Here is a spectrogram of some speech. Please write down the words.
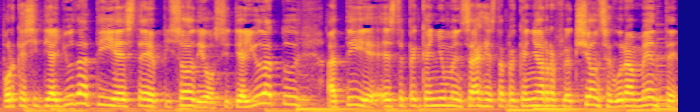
Porque si te ayuda a ti este episodio, si te ayuda a, a ti este pequeño mensaje, esta pequeña reflexión, seguramente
